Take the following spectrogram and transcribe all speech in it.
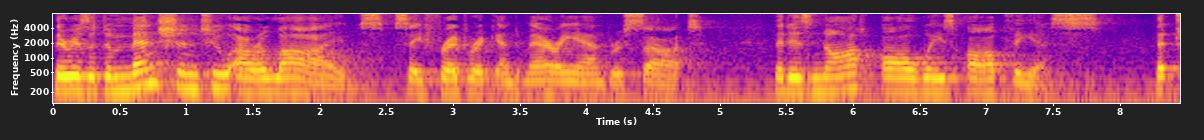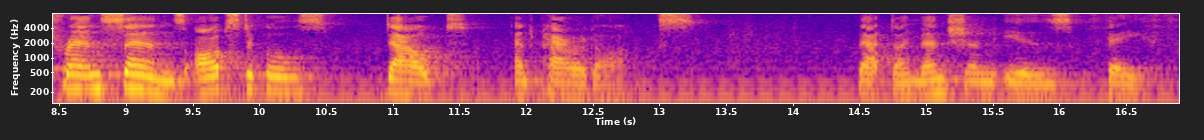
There is a dimension to our lives, say Frederick and Marianne Brussat, that is not always obvious, that transcends obstacles, doubt, and paradox. That dimension is faith.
